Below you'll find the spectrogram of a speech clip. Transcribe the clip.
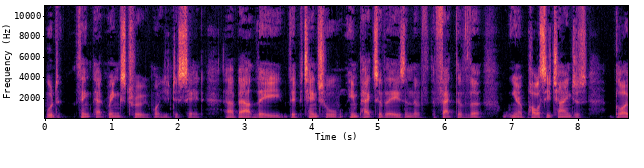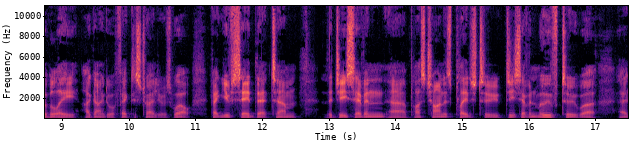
would think that rings true. What you just said about the the potential impacts of these and the, the fact of the you know policy changes globally are going to affect Australia as well. In fact, you've said that um, the G7 uh, plus China's pledge to G7 move to uh, uh,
